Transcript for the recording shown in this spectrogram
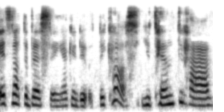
It's not the best thing I can do because you tend to have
